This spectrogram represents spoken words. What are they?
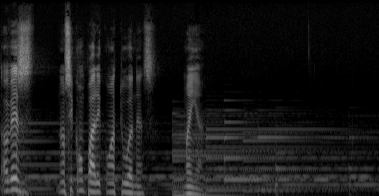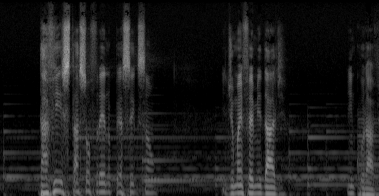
talvez não se compare com a tua nessa manhã. Davi está sofrendo perseguição de uma enfermidade incurável.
